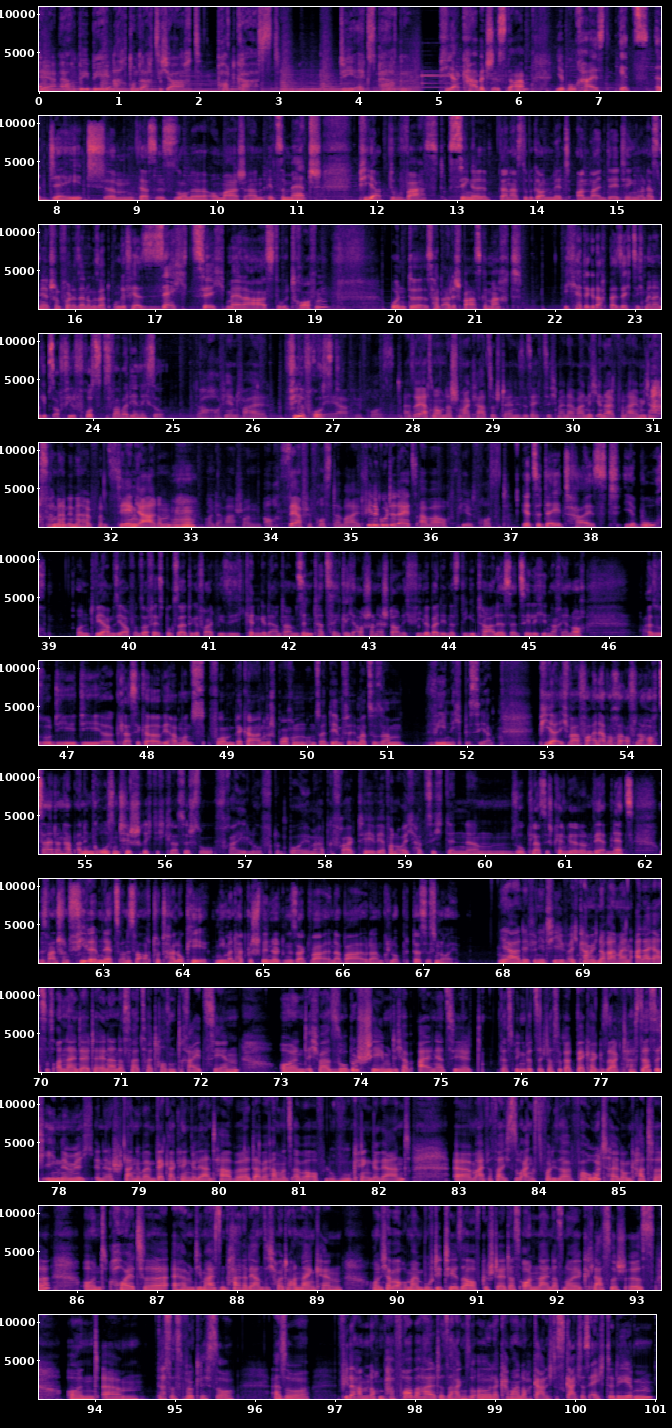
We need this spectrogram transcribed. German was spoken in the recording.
Der RBB 888 Podcast. Die Experten. Pia Kabitsch ist da. Ihr Buch heißt It's a Date. Ähm, das ist so eine Hommage an It's a Match. Pia, du warst Single, dann hast du begonnen mit Online-Dating und hast mir jetzt schon vor der Sendung gesagt, ungefähr 60 Männer hast du getroffen. Und äh, es hat alles Spaß gemacht. Ich hätte gedacht, bei 60 Männern gibt es auch viel Frust. Das war bei dir nicht so. Doch, auf jeden Fall. Viel Frust. Sehr viel Frust. Also erstmal, um das schon mal klarzustellen, diese 60 Männer waren nicht innerhalb von einem Jahr, sondern innerhalb von zehn Jahren. Mhm. Und da war schon auch sehr viel Frust dabei. Viele gute Dates, aber auch viel Frust. It's a Date heißt Ihr Buch. Und wir haben Sie auf unserer Facebook-Seite gefragt, wie Sie sich kennengelernt haben. Sind tatsächlich auch schon erstaunlich viele, bei denen das digital ist. Erzähle ich Ihnen nachher noch. Also so die, die äh, Klassiker, wir haben uns vor dem Bäcker angesprochen und seitdem für immer zusammen wenig bisher. Pia, ich war vor einer Woche auf einer Hochzeit und habe an dem großen Tisch, richtig klassisch, so Freiluft und Bäume, habe gefragt, hey, wer von euch hat sich denn ähm, so klassisch kennengelernt und wer im Netz? Und es waren schon viele im Netz und es war auch total okay. Niemand hat geschwindelt und gesagt, war in einer Bar oder im Club. Das ist neu. Ja, definitiv. Ich kann mich noch an mein allererstes Online-Date erinnern. Das war 2013. Und ich war so beschämt. Ich habe allen erzählt, deswegen witzig, dass du gerade Bäcker gesagt hast, dass ich ihn nämlich in der Stange beim Bäcker kennengelernt habe. Dabei haben wir uns aber auf Louvu kennengelernt. Ähm, einfach weil ich so Angst vor dieser Verurteilung hatte. Und heute, ähm, die meisten Paare lernen sich heute online kennen. Und ich habe auch in meinem Buch die These aufgestellt, dass online das neue klassisch ist. Und ähm, das ist wirklich so. Also Viele haben noch ein paar Vorbehalte, sagen so, oh, da kann man doch gar nicht, das ist gar nicht das echte Leben.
